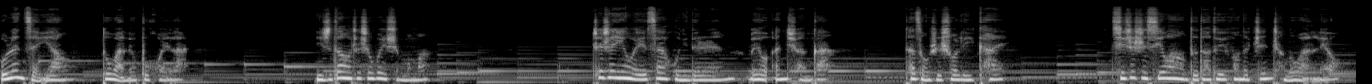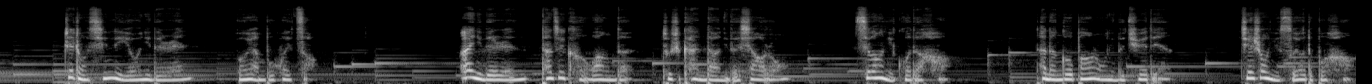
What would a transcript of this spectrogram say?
无论怎样都挽留不回来。你知道这是为什么吗？这是因为在乎你的人没有安全感，他总是说离开。其实是希望得到对方的真诚的挽留，这种心里有你的人，永远不会走。爱你的人，他最渴望的就是看到你的笑容，希望你过得好，他能够包容你的缺点，接受你所有的不好。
